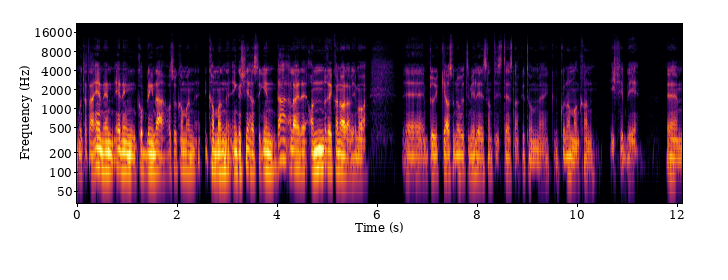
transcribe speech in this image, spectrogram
mot dette? Er det, en, er det en kobling der, og så kan man, kan man, engasjere seg inn der, eller er det andre kanaler vi må eh, bruke? Altså Norut Emilie Santisté snakket om eh, hvordan man kan ikke bli eh,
